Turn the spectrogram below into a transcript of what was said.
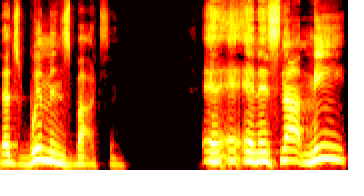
That's women's boxing, and and- and it's not me.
